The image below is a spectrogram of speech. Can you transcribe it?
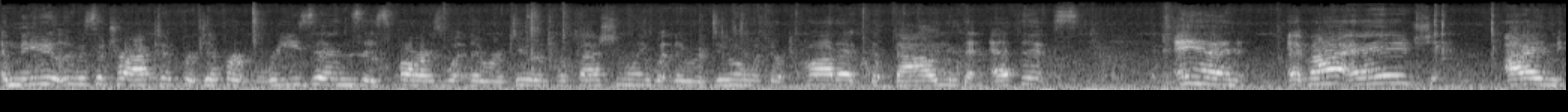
immediately was attracted for different reasons as far as what they were doing professionally, what they were doing with their product, the value, the ethics. And at my age, I'm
